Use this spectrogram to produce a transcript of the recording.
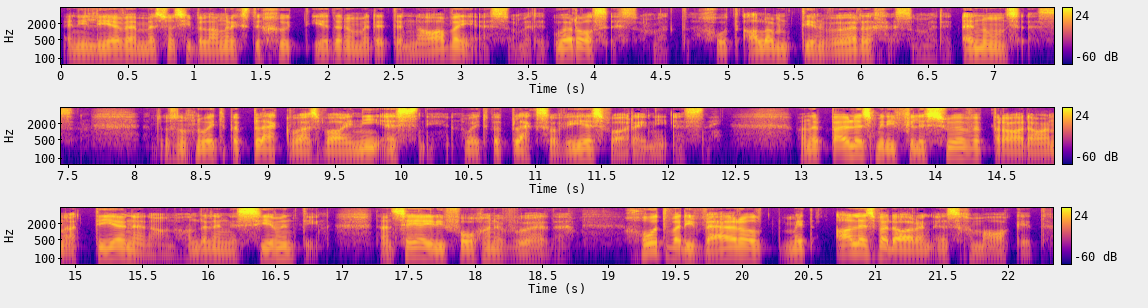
In die lewe mis ons die belangrikste goed eerder omdat dit te naby is, omdat dit oral is, omdat God alomteenwoordig is, omdat dit in ons is. Dat ons nog nooit op 'n plek was waar hy nie is nie, nooit op 'n plek sal wees waar hy nie is nie. Wanneer Paulus met die filosowe praat daar in Athene, daar in Handelinge 17, dan sê hy hierdie volgende woorde: God wat die wêreld met alles wat daarin is gemaak het.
